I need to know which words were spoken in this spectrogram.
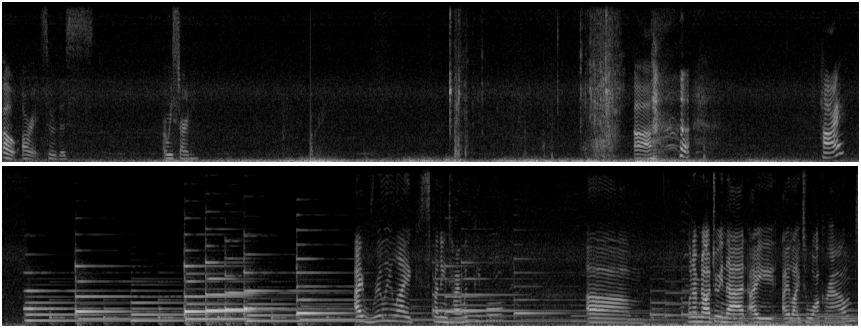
Oh, all right. So this. Are we starting? Okay. Uh. hi. I really like spending time with people. Um, when I'm not doing that, I, I like to walk around.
